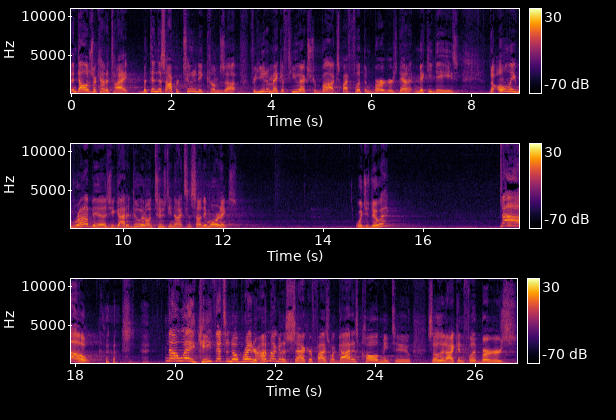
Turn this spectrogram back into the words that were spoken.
then dollars are kind of tight. But then this opportunity comes up for you to make a few extra bucks by flipping burgers down at Mickey D's. The only rub is you got to do it on Tuesday nights and Sunday mornings. Would you do it? No! no way, Keith. That's a no brainer. I'm not going to sacrifice what God has called me to so that I can flip burgers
